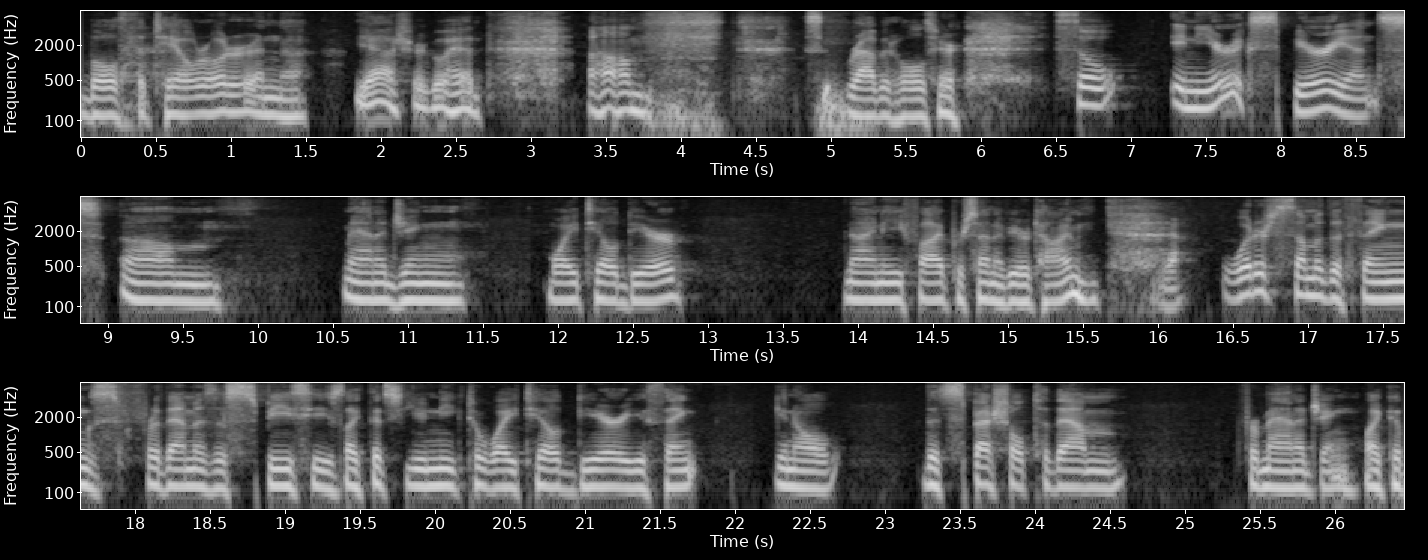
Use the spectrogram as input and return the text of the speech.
both the tail rotor and the yeah, sure, go ahead. Um, rabbit holes here. So, in your experience, um, managing white-tailed deer 95% of your time. Yeah. what are some of the things for them as a species like that's unique to white-tailed deer you think you know that's special to them for managing like a,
